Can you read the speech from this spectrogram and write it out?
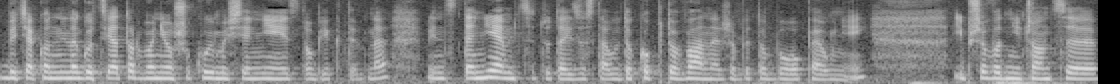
być jako negocjator, bo nie oszukujmy się, nie jest obiektywne. Więc te Niemcy tutaj zostały dokoptowane, żeby to było pełniej. I przewodniczący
